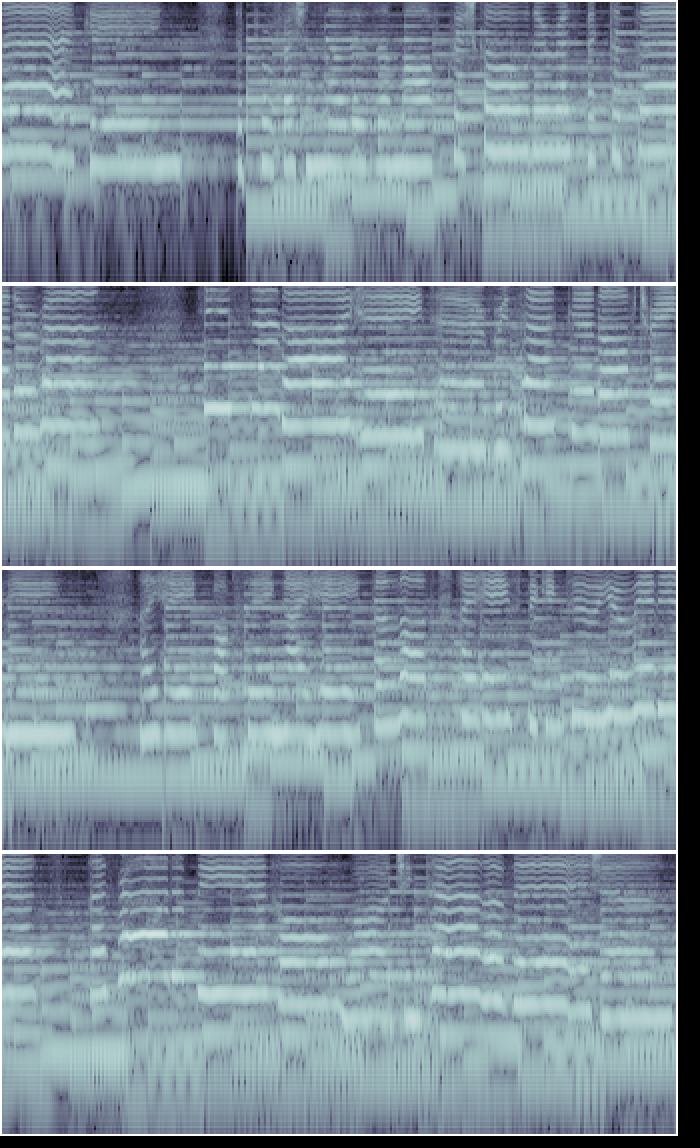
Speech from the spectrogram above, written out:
lacking the professionalism of Klitschko, the respected veteran. He said, I hate every second of training. I hate boxing, I hate the lot, I hate speaking to you. Television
